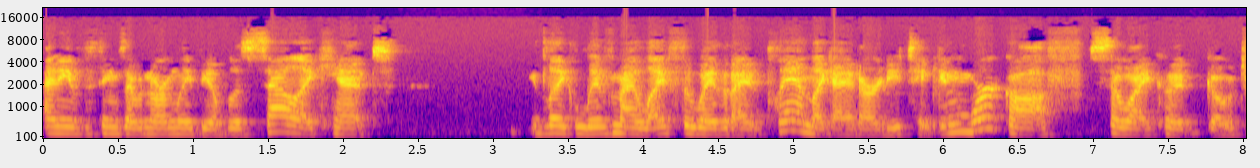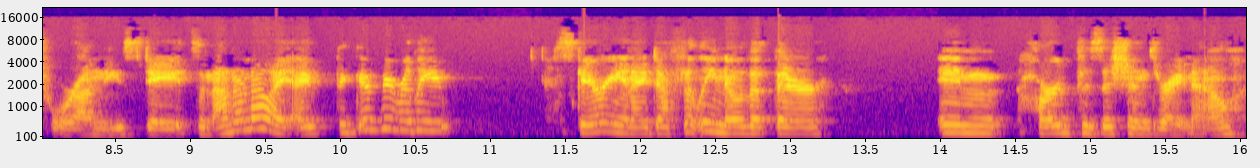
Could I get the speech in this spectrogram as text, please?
any of the things I would normally be able to sell. I can't like live my life the way that I had planned. Like I had already taken work off so I could go tour on these dates. And I don't know, I, I think it'd be really scary. And I definitely know that they're in hard positions right now.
